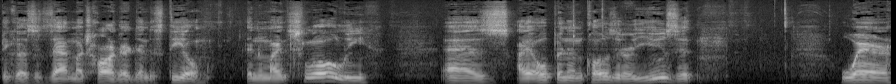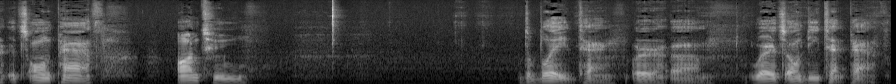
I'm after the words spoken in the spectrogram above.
because it's that much harder than the steel. And it might slowly as I open and close it or use it wear its own path onto the blade tang or um, wear its own detent path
